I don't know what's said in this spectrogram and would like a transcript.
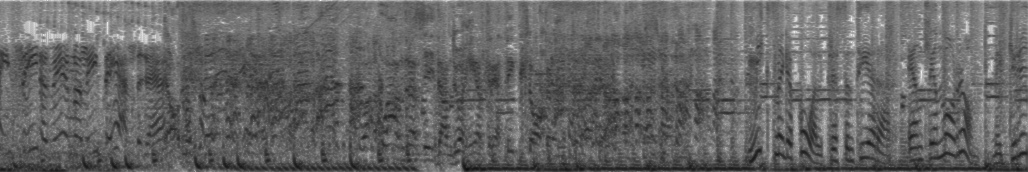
min sida, du är ändå lite äldre. Ja, å, andra sidan, du har helt rätt. Det är klart att inte Mix Megapol presenterar Äntligen morgon med Gry,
